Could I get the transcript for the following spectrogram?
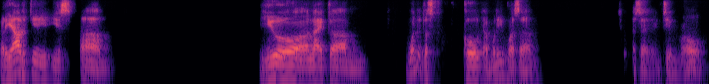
reality is um, you're like um, what is the quote? I believe was um, as a Jim Rohn.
